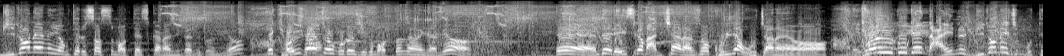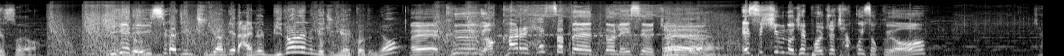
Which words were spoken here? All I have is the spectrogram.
밀어내는 형태로 썼으면 어땠을까라는 생각이 들거든요. 근데 그렇죠. 결과적으로 지금 어떤 상황이냐면 예, 근데 레이스가 많지 않아서 골려 오잖아요. 아, 레이스. 결국엔 라인을 밀어내진 못했어요. 이게 레이스가 지금 중요한 게 라인을 밀어내는 게 중요했거든요. 네, 그 역할을 했었던 레이스였죠. 네. SCV는 어차피 벌써 잡고 있었고요. 자,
